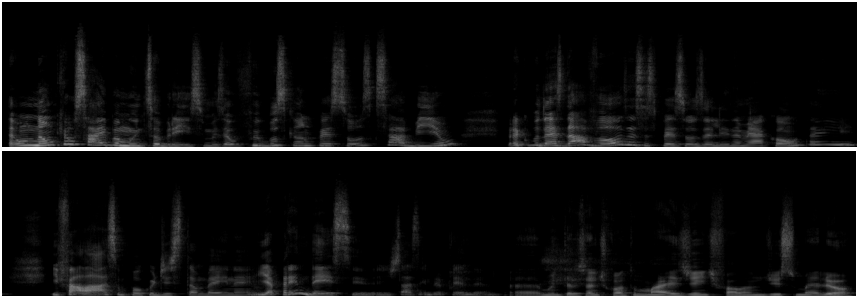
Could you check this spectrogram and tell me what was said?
Então, não que eu saiba muito sobre isso, mas eu fui buscando pessoas que sabiam para que eu pudesse dar voz a essas pessoas ali na minha conta e, e falasse um pouco disso também, né? E aprendesse. A gente tá sempre aprendendo. É muito interessante. Quanto mais gente falando disso, melhor.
